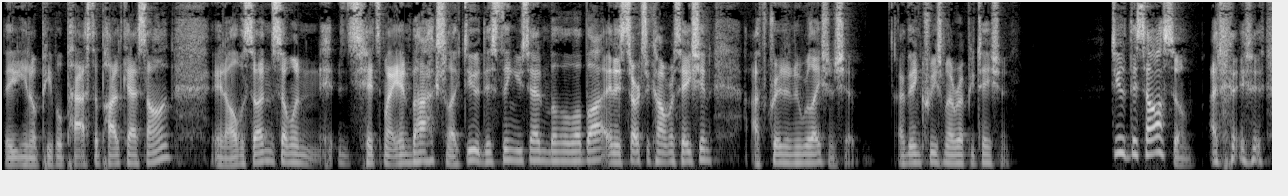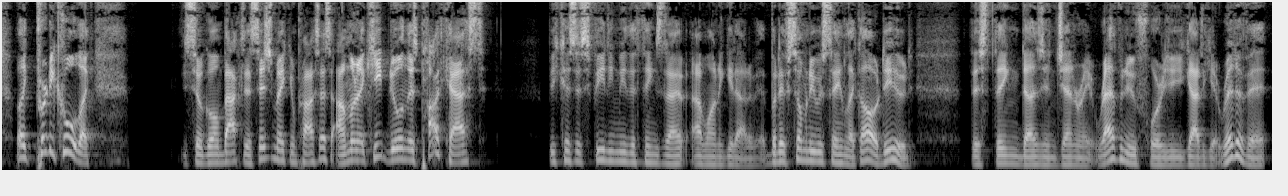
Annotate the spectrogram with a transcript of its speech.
They, you know, people pass the podcast on, and all of a sudden, someone hits my inbox like, "Dude, this thing you said, blah blah blah blah," and it starts a conversation. I've created a new relationship. I've increased my reputation. Dude, this awesome. I, like pretty cool. Like, so going back to the decision making process, I'm going to keep doing this podcast because it's feeding me the things that I, I want to get out of it. But if somebody was saying like, "Oh, dude, this thing doesn't generate revenue for you, you got to get rid of it,"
